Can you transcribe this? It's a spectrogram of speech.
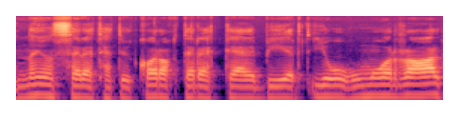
nagyon szerethető karakterekkel bírt, jó humorral,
